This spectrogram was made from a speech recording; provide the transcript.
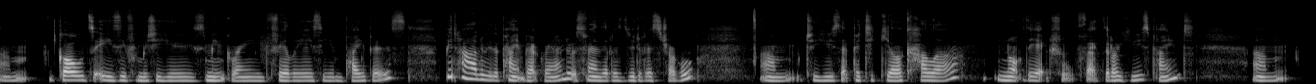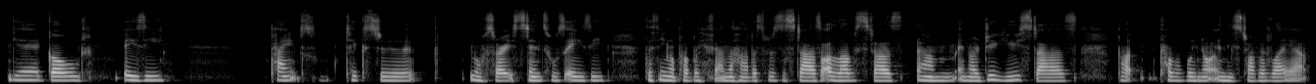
Um, gold's easy for me to use, mint green fairly easy in papers. A bit harder with a paint background, it was found that it was a bit of a struggle um, to use that particular colour, not the actual fact that I use paint. Um, yeah, gold, easy, paint, texture, oh sorry, stencils easy. The thing I probably found the hardest was the stars. I love stars um, and I do use stars, but probably not in this type of layout.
